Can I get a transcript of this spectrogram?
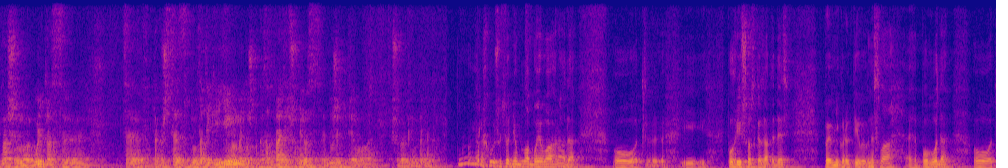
нашим ультрас. Е, Це також це ну, завдяки їм ми теж показали характер, що вони нас дуже підтримували, що велика їм подяка. Ну, я рахую, що сьогодні була бойова гра. Да? От, е, і по грі, сказати, десь певні корективи внесла е, погода. От.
